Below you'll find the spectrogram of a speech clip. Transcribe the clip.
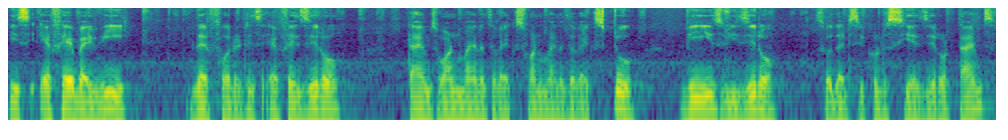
is f a by v therefore, it is f a 0 times 1 minus of x 1 minus of x 2 v is v 0. So, that is equal to C A 0 times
